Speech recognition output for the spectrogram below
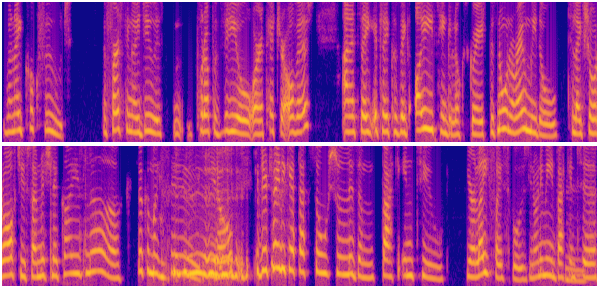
when I cook food, the first thing I do is put up a video or a picture of it. And it's like it's like because like I think it looks great. There's no one around me though to like show it off to. So I'm just like, guys, look, look at my food, you know? Because you're trying to get that socialism back into your life, I suppose. You know what I mean? Back Mm. into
